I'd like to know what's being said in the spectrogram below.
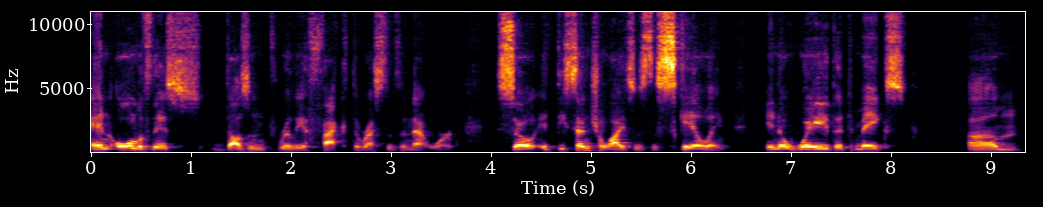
and all of this doesn't really affect the rest of the network. So it decentralizes the scaling in a way that makes um,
